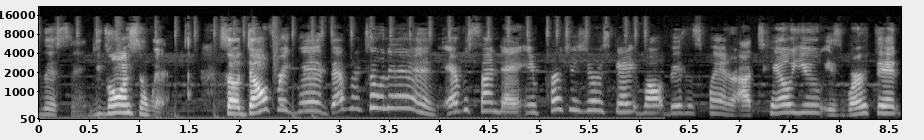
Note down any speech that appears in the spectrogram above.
Listen, you going somewhere. So don't forget, definitely tune in every Sunday and purchase your Escape Vault Business Planner. I tell you, it's worth it.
